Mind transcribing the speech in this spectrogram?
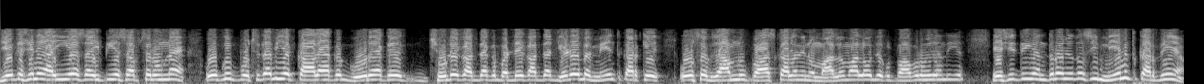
ਜੇ ਕਿਸੇ ਨੇ ਆਈਐਸ ਆਈਪੀਐਸ ਅਫਸਰ ਹੋਣਾ ਹੈ, ਉਹ ਕੋਈ ਪੁੱਛਦਾ ਵੀ ਇਹ ਕਾਲਾ ਕਿ ਗੋਰਾ ਕਿ ਛੋਟੇ ਕੱਦ ਦਾ ਕਿ ਵੱਡੇ ਕੱਦ ਦਾ ਜਿਹੜੇ ਵੀ ਮਿਹਨਤ ਕਰਕੇ ਉਸ ਐਗਜ਼ਾਮ ਨੂੰ ਪਾਸ ਕਰ ਲੈਂਦੇ ਨੂੰ ਮਾਲੂਮ ਮਾਲੋ ਉਹਦੇ ਕੋਲ ਪਾਵਰ ਹੋ ਜਾਂਦੀ ਹੈ। ਇਸੇ ਤਰ੍ਹਾਂ ਅੰਦਰੋਂ ਜਦੋਂ ਅਸੀਂ ਮਿਹਨਤ ਕਰਦੇ ਹਾਂ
